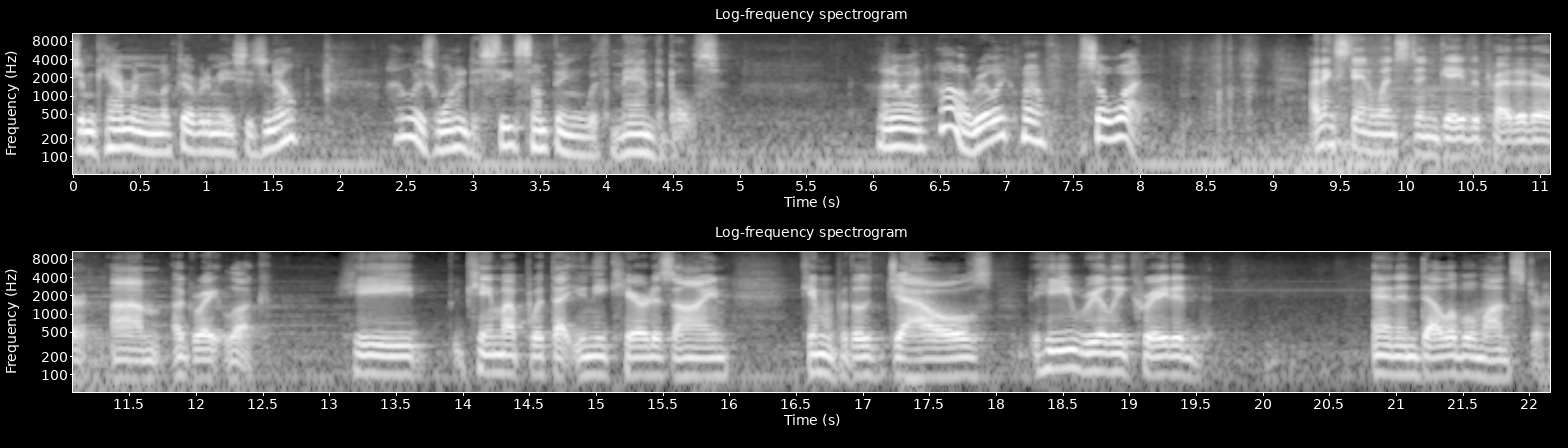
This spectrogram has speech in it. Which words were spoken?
Jim Cameron looked over to me and says, You know, I always wanted to see something with mandibles. And I went, Oh, really? Well, so what? I think Stan Winston gave The Predator um, a great look. He came up with that unique hair design, came up with those jowls he really created an indelible monster.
